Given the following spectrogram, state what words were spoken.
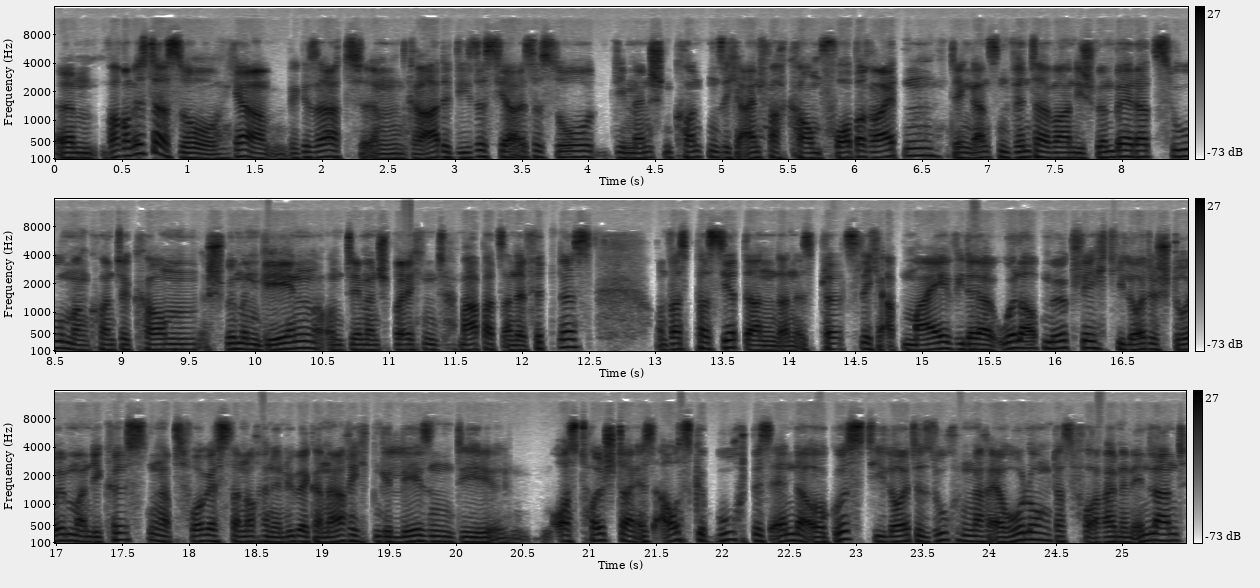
Ähm, warum ist das so? Ja, wie gesagt, ähm, gerade dieses Jahr ist es so, die Menschen konnten sich einfach kaum vorbereiten. Den ganzen Winter waren die Schwimmbäder zu, man konnte kaum schwimmen gehen und dementsprechend hapert an der Fitness. Und was passiert dann? Dann ist plötzlich ab Mai wieder Urlaub möglich. Die Leute strömen an die Küsten. Habe es vorgestern noch in den Lübecker Nachrichten gelesen. Die Ostholstein ist ausgebucht bis Ende August. Die Leute suchen nach Erholung, das vor allem im Inland,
